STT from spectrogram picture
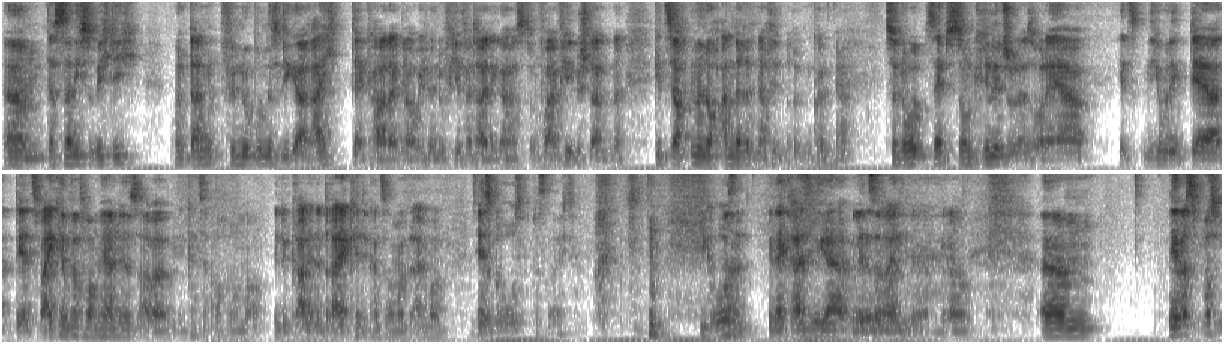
Ähm, das ist dann nicht so wichtig. Und dann für nur Bundesliga reicht der Kader, glaube ich, wenn du vier Verteidiger hast und vor allem vier gestandene. Gibt es ja auch immer noch andere, die nach hinten rücken können. Ja. Zur Not selbst so ein Grillic oder so, der ja jetzt nicht unbedingt der, der Zweikämpfer vom Herrn ist, aber den kannst du auch nochmal, in, gerade in der Dreierkette kannst du auch mal mit einbauen. Der ist groß, das reicht. die Großen. In der Kreisliga Letzter Reihen. Ja, genau. Ähm, ja, was, was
